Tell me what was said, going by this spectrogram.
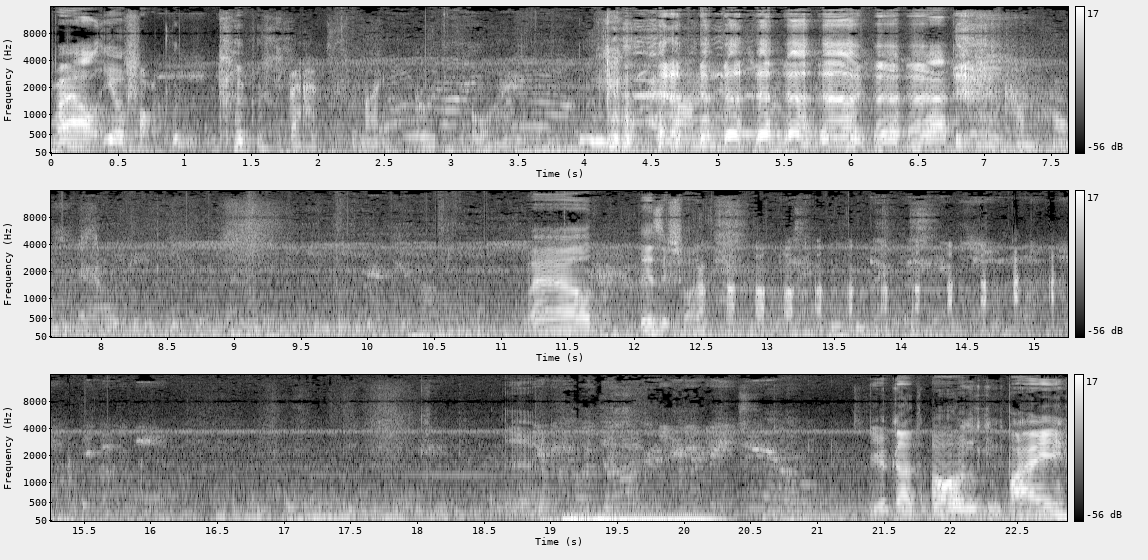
Well, you're fucked. That's my good boy. Come home, well, this is fun. Yeah. You got owned by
